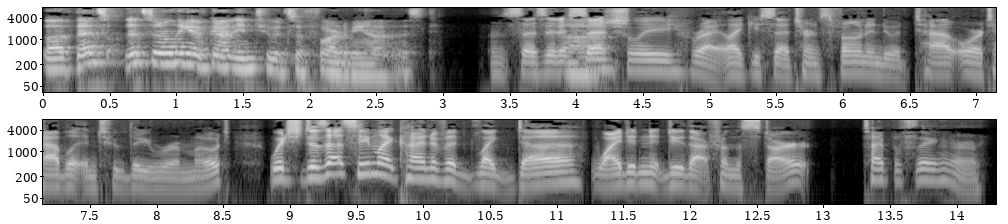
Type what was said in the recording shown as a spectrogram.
well, that's that's the only thing I've gotten into it so far, to be honest. It says it Uh, essentially, right, like you said, turns phone into a tab or a tablet into the remote. Which does that seem like kind of a like duh? Why didn't it do that from the start type of thing? Or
